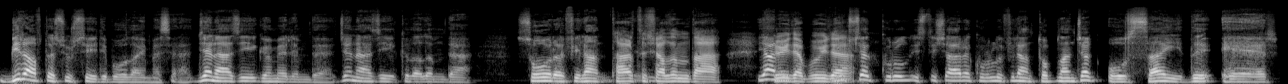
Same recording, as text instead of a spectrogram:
bir hafta sürseydi bu olay mesela cenazeyi gömelim de cenazeyi kılalım da sonra filan Tartışalım da yani şuyda buyda. yüksek kurul istişare kurulu filan toplanacak olsaydı eğer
